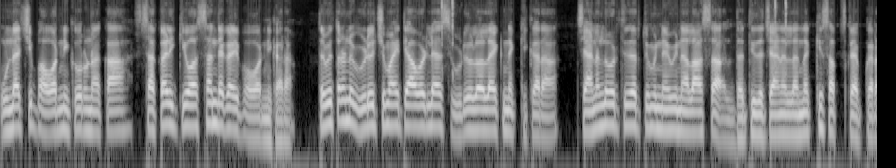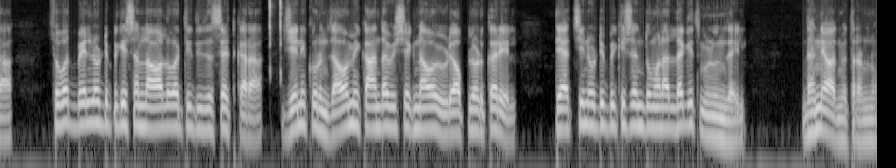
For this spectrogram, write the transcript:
उन्हाची फवारणी करू नका सकाळी किंवा संध्याकाळी फवारणी करा. तर मित्रांनो व्हिडिओची माहिती आवडल्यास व्हिडिओला लाईक नक्की करा. चॅनलवरती जर तुम्ही नवीन आला असाल तर तिथं चॅनलला नक्की सबस्क्राईब करा. सोबत बेल नोटिफिकेशनला ऑलवरती तिथं सेट करा जेणेकरून जेव्हा मी कांदाविषयक नावं व्हिडिओ अपलोड करेल त्याची नोटिफिकेशन तुम्हाला लगेच मिळून जाईल. धन्यवाद मित्रांनो.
